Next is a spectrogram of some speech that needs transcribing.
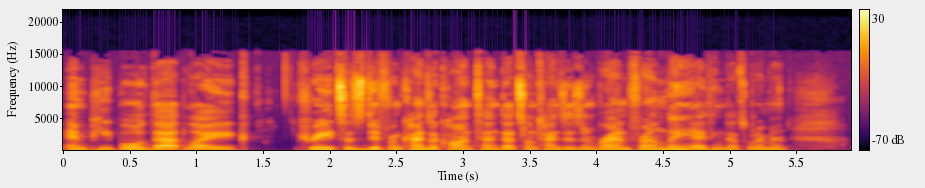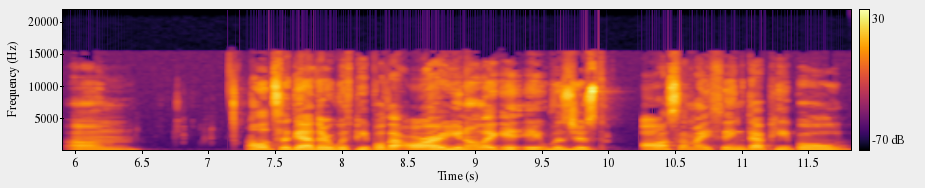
and people that like create such different kinds of content that sometimes isn't brand friendly. I think that's what I meant. Um, all together with people that are, you know, like it, it was just awesome. I think that people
